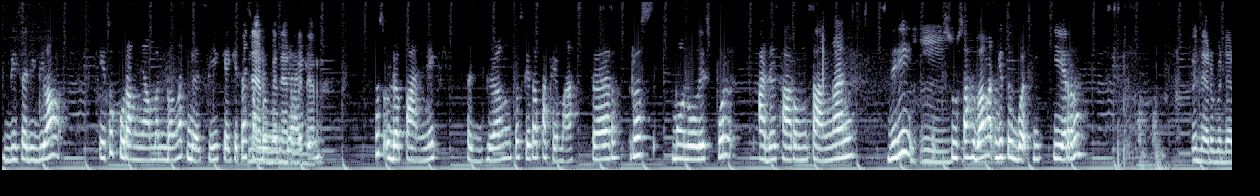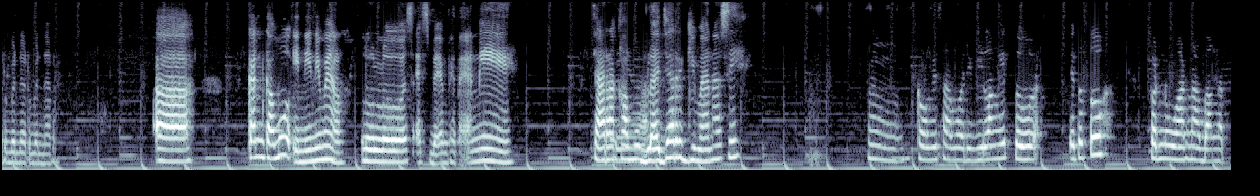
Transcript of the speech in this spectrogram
bisa dibilang itu kurang nyaman banget gak sih kayak kita benar, sambil benar, benar. terus udah panik tegang terus kita pakai masker terus mau nulis pun ada sarung tangan. Jadi mm. susah banget gitu buat pikir. Benar benar benar benar. Uh, kan kamu ini nih Mel lulus SBMPTN nih. Cara iya. kamu belajar gimana sih? Hmm kalau misalnya mau dibilang itu itu tuh penuh warna banget.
